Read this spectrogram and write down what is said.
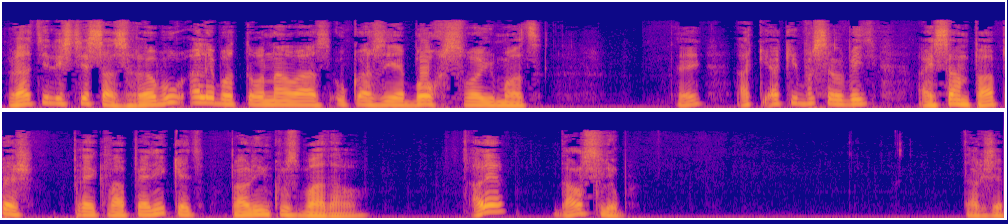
Vrátili ste sa z hrobu, alebo to na vás ukazuje Boh svoju moc? Hej. Aký, aký musel byť aj sám pápež prekvapený, keď Paulínku zbadal. Ale dal sľub. Takže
